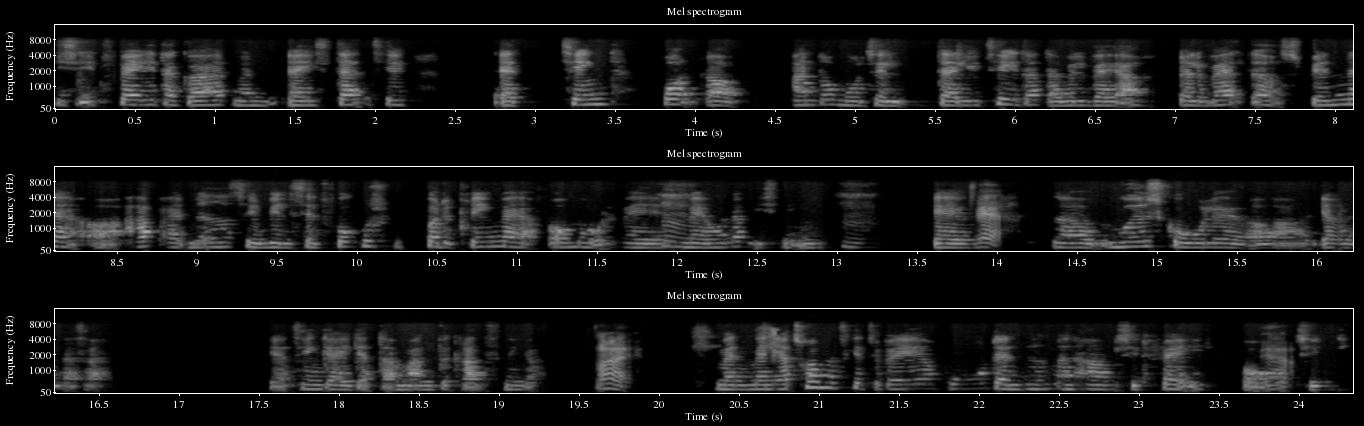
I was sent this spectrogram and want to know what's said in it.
i sit fag, der gør, at man er i stand til at tænke rundt om andre modaliteter, der vil være relevante og spændende at arbejde med, og så vil sætte fokus på det primære formål med, mm. med undervisningen. Mm. Øh, Ja. Så udskole, og jamen altså, jeg tænker ikke, at der er mange begrænsninger. Nej. Men, men jeg tror, man skal tilbage og bruge den viden, man har om sit fag for Ja. at tænke.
